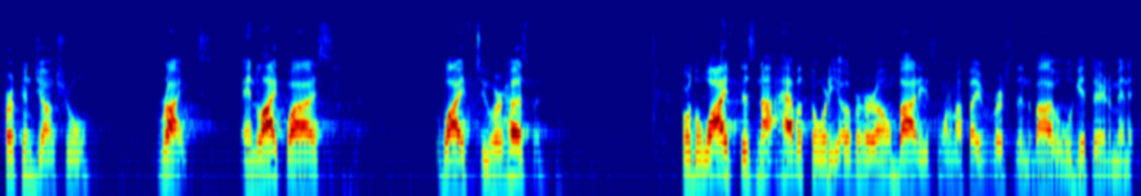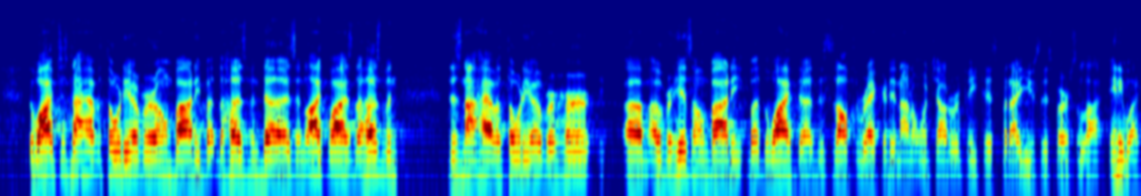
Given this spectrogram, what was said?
her conjunctural rights, and likewise, wife to her husband. For the wife does not have authority over her own body. It's one of my favorite verses in the Bible. We'll get there in a minute. The wife does not have authority over her own body, but the husband does. And likewise, the husband does not have authority over her, um, over his own body, but the wife does. This is off the record, and I don't want y'all to repeat this, but I use this verse a lot. Anyway,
